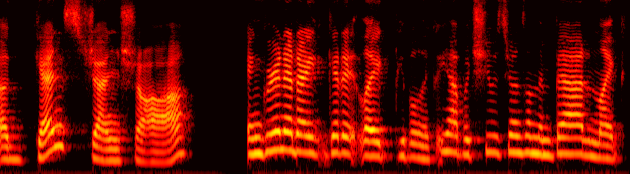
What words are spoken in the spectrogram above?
against Jen Shah. And granted, I get it, like people like, yeah, but she was doing something bad. And like,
